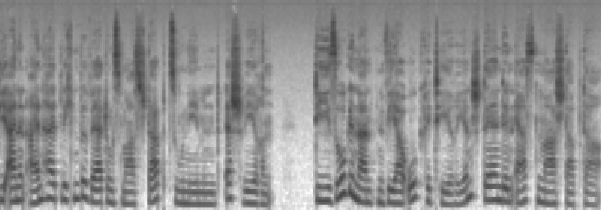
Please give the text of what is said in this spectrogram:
die einen einheitlichen Bewertungsmaßstab zunehmend erschweren. Die sogenannten WHO-Kriterien stellen den ersten Maßstab dar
